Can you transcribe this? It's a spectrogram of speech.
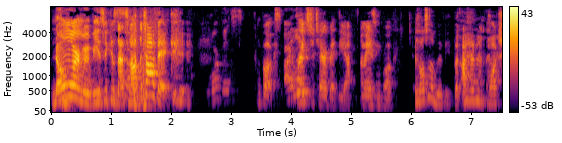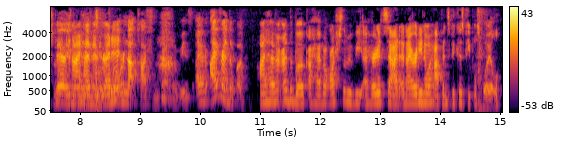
No more movies because that's not the topic. More books. Books. I like. Bridge to Terabithia. Amazing book. It's also a movie, but I haven't watched it Very and I haven't too, read it. We're not talking about movies. I've, I've read the book. I haven't read the book. I haven't watched the movie. I heard it's sad, and I already know what happens because people spoil.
